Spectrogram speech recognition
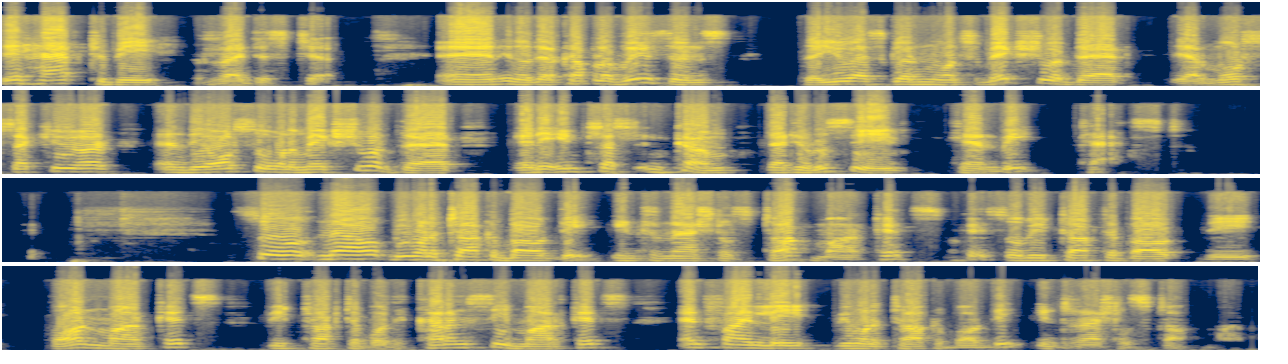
they have to be registered. And you know, there are a couple of reasons the U.S. government wants to make sure that they are more secure, and they also want to make sure that any interest income that you receive can be taxed. So now we want to talk about the international stock markets. Okay, so we talked about the bond markets, we talked about the currency markets, and finally we want to talk about the international stock market.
